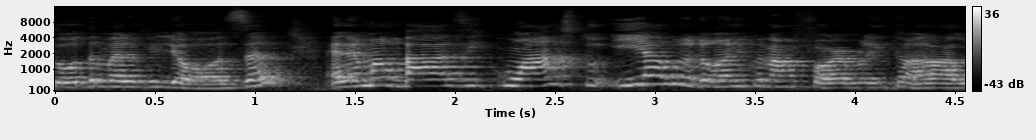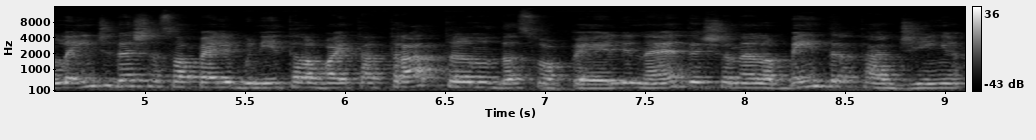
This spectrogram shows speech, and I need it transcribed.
toda maravilhosa. Ela é uma base com ácido hialurônico na fórmula, então ela além de deixar sua pele bonita, ela vai estar tá tratando da sua pele, né, deixando ela bem hidratadinha.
